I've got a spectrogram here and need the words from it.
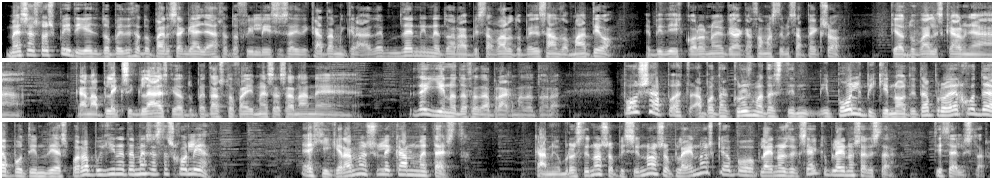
μέσα στο σπίτι, γιατί το παιδί θα το πάρεις αγκαλιά, θα το φιλήσεις, ειδικά τα μικρά. Δεν, δεν είναι τώρα να πεις θα βάλω το παιδί σαν δωμάτιο, επειδή έχει κορονοϊό και θα καθόμαστε εμείς απ' έξω και θα του βάλεις κάμια κάνα plexiglass και θα του πετάς το φαΐ μέσα σαν να είναι... Δεν γίνονται αυτά τα πράγματα τώρα. Πόσα από, από τα κρούσματα στην υπόλοιπη κοινότητα προέρχονται από την διασπορά που γίνεται μέσα στα σχολεία; Έχει κεραμέο σου λέει κάνουμε τεστ. Κάνει ο μπροστινός, ο πισινός, ο πλαϊνός και ο πλαϊνός δεξιά και ο πλαϊνός αριστερά. Τι θέλεις τώρα;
